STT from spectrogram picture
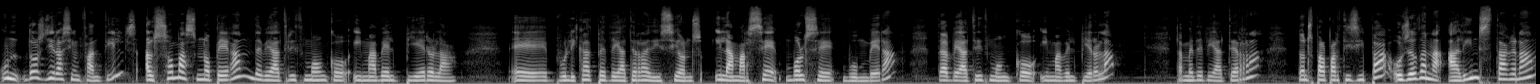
un, dos gires infantils? Els homes no peguen, de Beatriz Monco i Mabel Pierola, eh, publicat per Beaterra Edicions, i la Mercè vol ser bombera, de Beatriz Monco i Mabel Pierola, també de Beaterra. Doncs per participar us heu d'anar a l'Instagram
